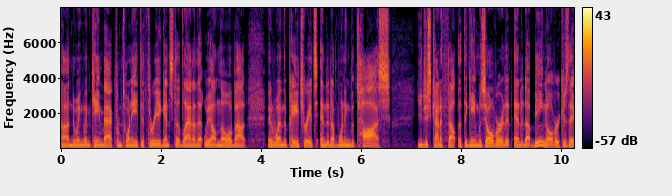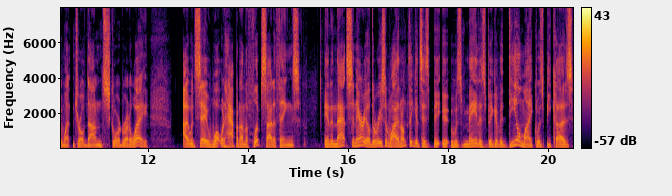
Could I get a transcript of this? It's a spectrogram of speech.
uh, New England came back from 28 to 3 against Atlanta that we all know about and when the Patriots ended up winning the toss you just kind of felt that the game was over and it ended up being over because they went and drove down and scored right away. I would say what would happen on the flip side of things and in that scenario, the reason why I don't think it's as big, it was made as big of a deal, Mike, was because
